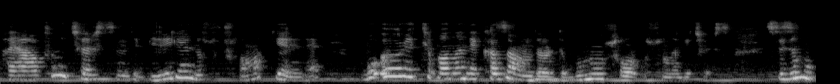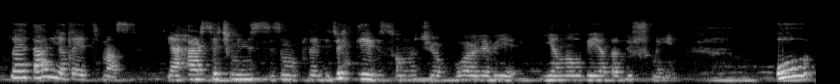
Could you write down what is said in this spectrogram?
hayatın içerisinde birilerini suçlamak yerine bu öğreti bana ne kazandırdı bunun sorgusuna geçeriz. Sizi mutlu eder ya da etmez. Yani her seçiminiz sizi mutlu edecek diye bir sonuç yok. Böyle bir yanılgıya da düşmeyin. O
